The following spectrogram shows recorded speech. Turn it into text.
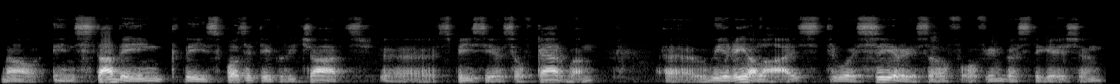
Now, in studying these positively charged uh, species of carbon, uh, we realized through a series of, of investigation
